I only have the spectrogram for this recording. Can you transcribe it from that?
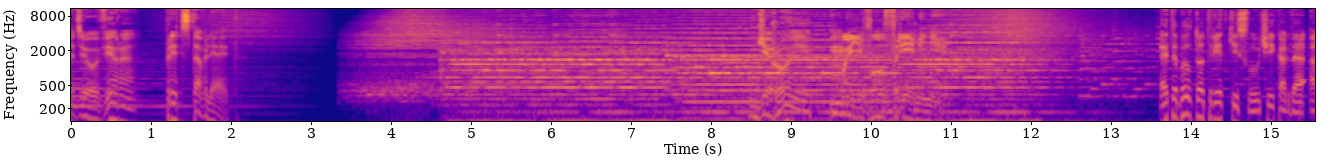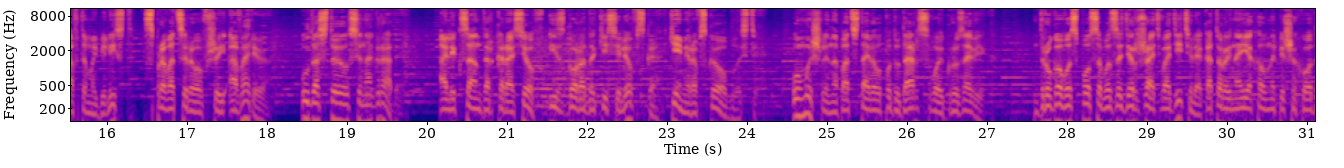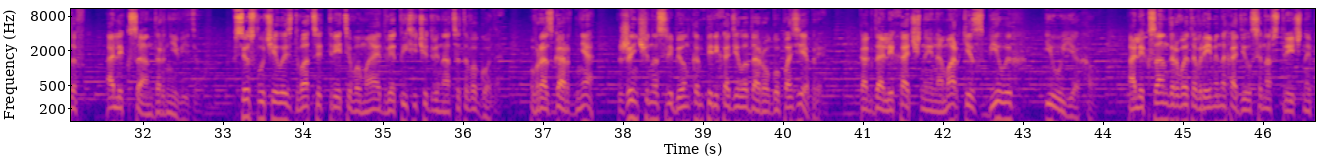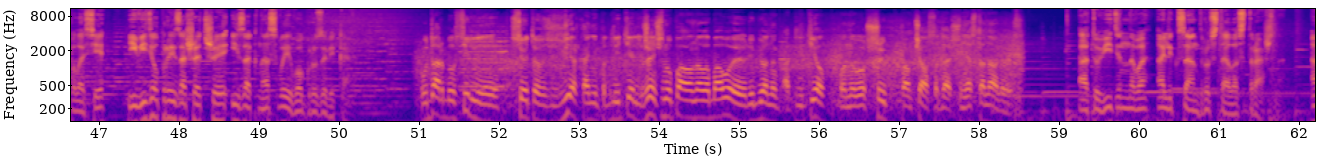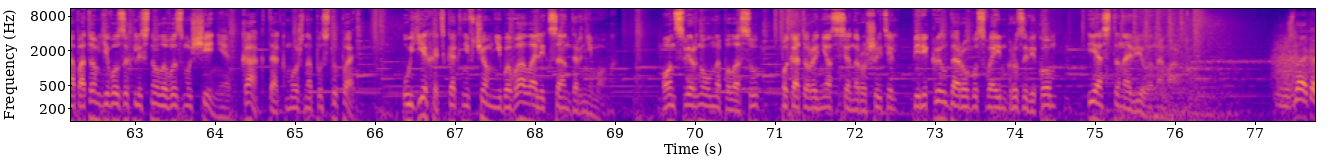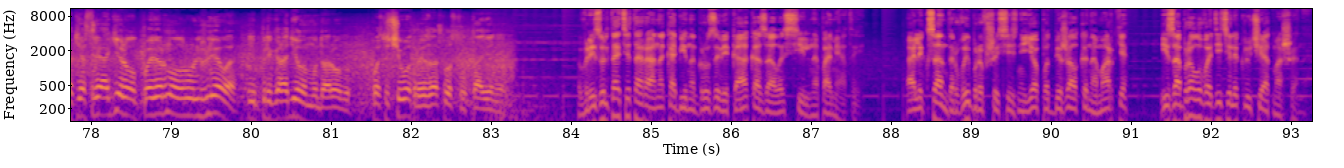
Радио «Вера» представляет. Герои моего времени. Это был тот редкий случай, когда автомобилист, спровоцировавший аварию, удостоился награды. Александр Карасев из города Киселевска, Кемеровской области, умышленно подставил под удар свой грузовик – Другого способа задержать водителя, который наехал на пешеходов, Александр не видел. Все случилось 23 мая 2012 года. В разгар дня женщина с ребенком переходила дорогу по зебре, когда лихач на иномарке сбил их и уехал. Александр в это время находился на встречной полосе и видел произошедшее из окна своего грузовика – Удар был сильный, все это вверх они подлетели. Женщина упала на лобовое, ребенок отлетел, он его шип, помчался дальше, не останавливаясь. От увиденного Александру стало страшно. А потом его захлестнуло возмущение. Как так можно поступать? Уехать, как ни в чем не бывало, Александр не мог. Он свернул на полосу, по которой несся нарушитель, перекрыл дорогу своим грузовиком и остановил иномарку. Знаю, как я среагировал, повернул руль влево и преградил ему дорогу, после чего произошло столкновение. В результате тарана кабина грузовика оказалась сильно помятой. Александр, выбравшись из нее, подбежал к иномарке и забрал у водителя ключи от машины.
